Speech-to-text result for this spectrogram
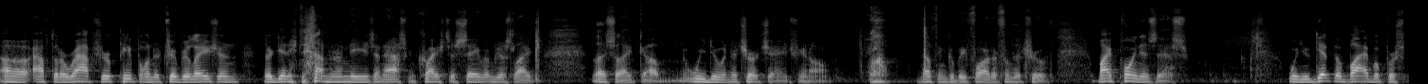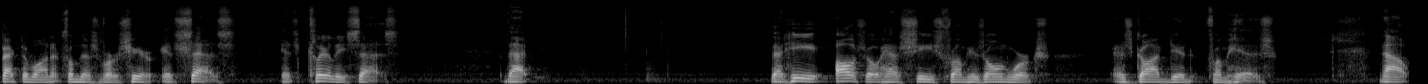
uh, after the rapture, people in the tribulation, they're getting down on their knees and asking Christ to save them, just like, just like um, we do in the church age, you know. Nothing could be farther from the truth. My point is this when you get the Bible perspective on it from this verse here, it says, it clearly says, that that he also has ceased from his own works as God did from his. Now,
